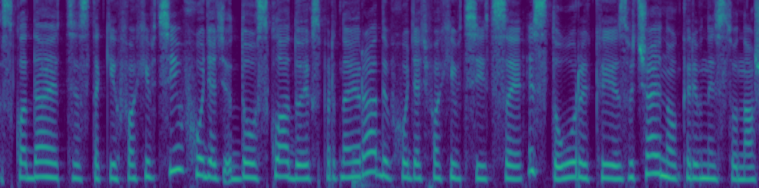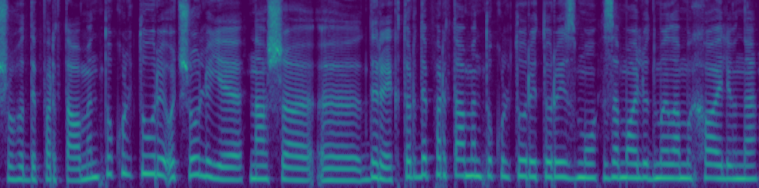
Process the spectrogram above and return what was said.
складається з таких фахівців. Входять до складу експертної ради, входять фахівці, це історики, звичайно, керівництво нашого департаменту культури очолює наша е, директор департаменту культури і туризму Зама Людмила Михайлівна.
